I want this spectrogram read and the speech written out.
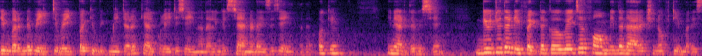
ടിമ്പറിന്റെ weight weight per cubic metre calculate ചെയ്യുന്നത് അല്ലെങ്കിൽ സ്റ്റാൻഡർഡൈസ് ചെയ്യുന്നത്. ഓക്കെ ഇനി അടുത്ത question due to the defect the curvature formed in the direction of timber is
